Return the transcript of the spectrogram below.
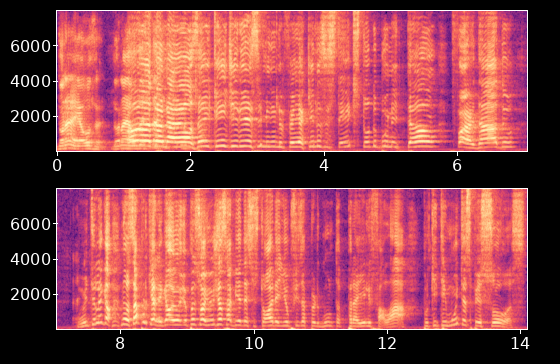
Dona Elza. Dona Elza. Ô, oh, Dona Elza, hein? Quem diria esse menino feio aqui nos States, todo bonitão, fardado. Muito legal. Não, sabe por que é legal? Eu, eu, pessoal, eu já sabia dessa história e eu fiz a pergunta para ele falar, porque tem muitas pessoas,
